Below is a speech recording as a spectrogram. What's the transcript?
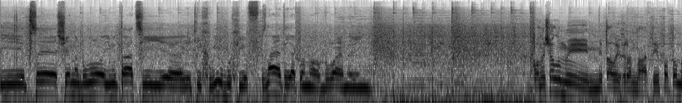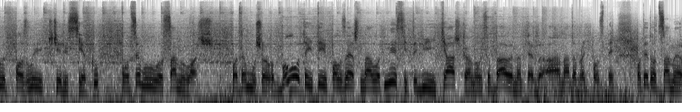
І це ще не було імітації е, яких вибухів. Знаєте, як воно буває на війні? Поначалу ми метали гранати, потім ми повзли через сітку. Оце було саме важче. Тому що от болото, і ти повзеш на от місці, тобі тяжко, воно все дави на тебе, а треба брати повсти. От це от саме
